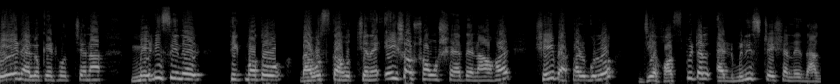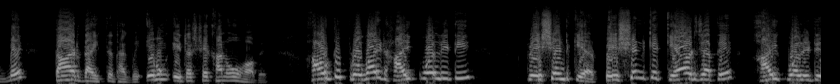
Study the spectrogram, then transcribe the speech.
বেড অ্যালোকেট হচ্ছে না মেডিসিনের ঠিকমতো ব্যবস্থা হচ্ছে না, এইসব সমস্যা যাতে না হয়, সেই ব্যাপারগুলো যে হসপিটাল অ্যাডমিনিস্ট্রেশনে থাকবে, তার দায়িত্বে থাকবে এবং এটা শেখানোও হবে। How to provide high quality patient care পেশেন্টকে কেয়ার যাতে হাই কোয়ালিটি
